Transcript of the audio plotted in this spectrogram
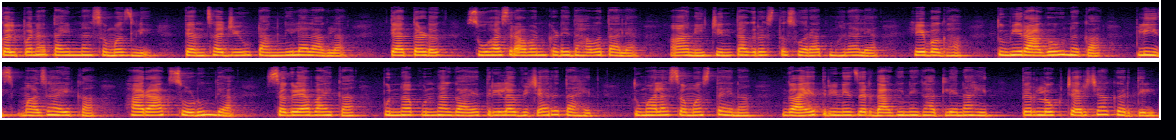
कल्पनाताईंना समजली त्यांचा जीव टांगणीला लागला. त्या तडक सुहासरावांकडे धावत आल्या आणि चिंताग्रस्त स्वरात म्हणाल्या हे बघा तुम्ही रागवू नका. प्लीज माझा ऐका. हा राग सोडून द्या. सगळ्या बायका पुन्हा पुन्हा गायत्रीला विचारत आहेत. तुम्हाला समजतंय ना गायत्रीने जर दागिने घातले नाहीत तर लोक चर्चा करतील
